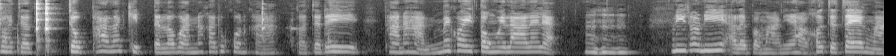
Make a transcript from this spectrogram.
ก็จะจบภารกิจแต่ละวันนะคะ ทุกคนคะก็จะได้ทานอาหารไม่ค่อยตรงเวลาเลยแหละนี่เท่านี้อะไรประมาณนี้ค่ะเขาจะแจ้งมา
